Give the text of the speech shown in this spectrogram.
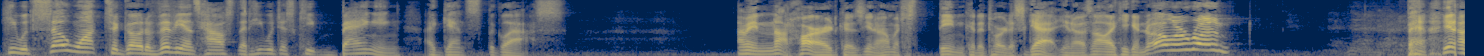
he would so want to go to Vivian's house that he would just keep banging against the glass. I mean, not hard because, you know, how much steam could a tortoise get? You know, it's not like he can, oh, run. Bam. You know,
